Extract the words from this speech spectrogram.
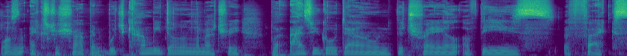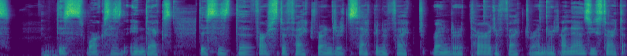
was an extra sharpen, which can be done on Lumetri, but as you go down the trail of these effects, this works as an index. This is the first effect rendered, second effect rendered, third effect rendered. And as you start to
